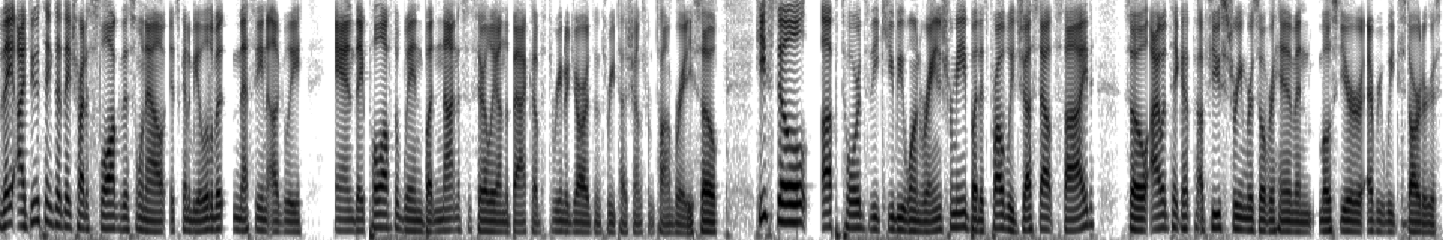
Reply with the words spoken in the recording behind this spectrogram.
they I do think that they try to slog this one out. It's going to be a little bit messy and ugly, and they pull off the win, but not necessarily on the back of 300 yards and three touchdowns from Tom Brady. So he's still up towards the QB1 range for me, but it's probably just outside. So I would take a, a few streamers over him and most of your every week starters,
